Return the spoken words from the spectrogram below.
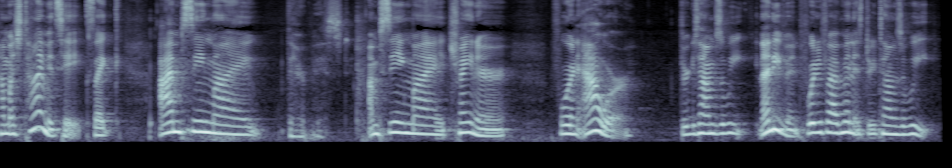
how much time it takes. Like I'm seeing my therapist. I'm seeing my trainer for an hour, three times a week. Not even 45 minutes, three times a week.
